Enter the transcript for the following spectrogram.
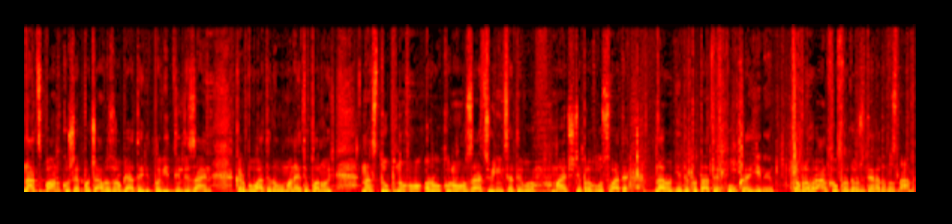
Нацбанк уже почав розробляти відповідний дизайн. Карбувати нову монету планують наступного року. Ну за цю ініціативу мають ще проголосувати народні депутати України. Доброго ранку. Продовжуйте разом з нами.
